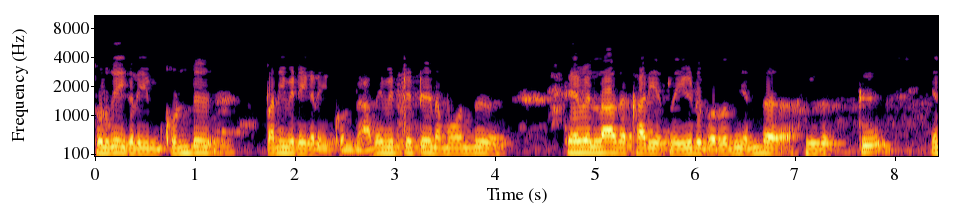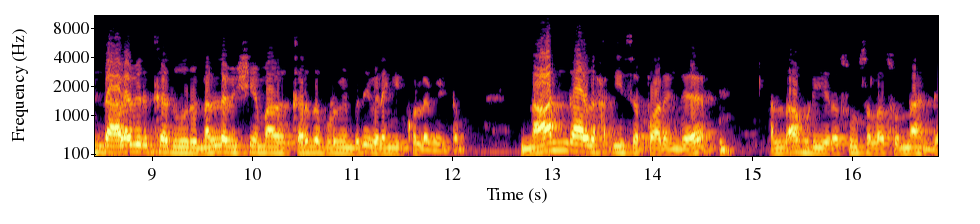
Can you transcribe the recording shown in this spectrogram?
தொழுகைகளையும் கொண்டு பணிவிடைகளை கொண்டு அதை விட்டுட்டு நம்ம வந்து தேவையில்லாத காரியத்தில் ஈடுபடுறது எந்த விதத்துக்கு எந்த அளவிற்கு அது ஒரு நல்ல விஷயமாக கருதப்படும் என்பதை விளங்கிக் கொள்ள வேண்டும். நான்காவது ஹதீஸை பாருங்க. அல்லாஹுடைய ரசூல் சல்லா சொன்னாங்க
